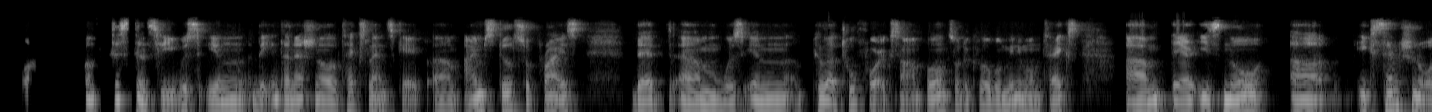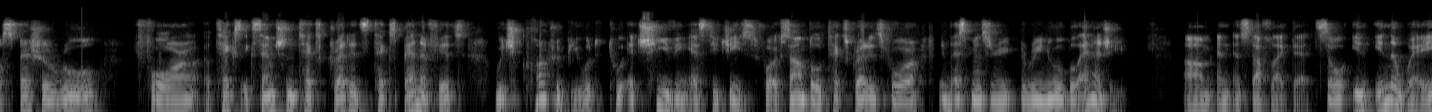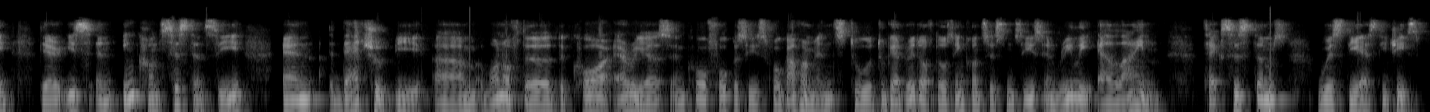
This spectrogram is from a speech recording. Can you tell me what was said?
consistency within the international tax landscape. Um, I'm still surprised that um, was in Pillar 2, for example, so the global minimum tax, um, there is no uh, exemption or special rule for tax exemption, tax credits, tax benefits, which contribute to achieving SDGs. For example, tax credits for investments in re renewable energy. Um, and, and stuff like that. So in, in a way, there is an inconsistency and that should be um, one of the, the core areas and core focuses for governments to, to get rid of those inconsistencies and really align tax systems with the SDGs.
